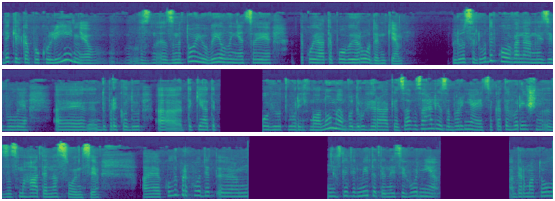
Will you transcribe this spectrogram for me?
декілька поколінь з- метою виявлення цієї такої атипової родинки. Плюс люди, в кого в анамнезі були, е, до прикладу, такі атипові утворення меланоми або другі раки, взагалі забороняється категорично засмагати на сонці. Коли приходять, е, слід відмітити, на сьогодні дерматологи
